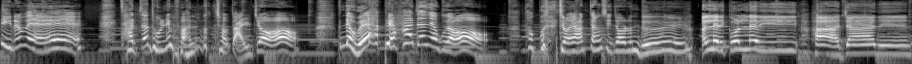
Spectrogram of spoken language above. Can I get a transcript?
이름에 자자 돌림 많은 건 저도 알죠. 근데 왜 하필 하자냐고요. 덕분에 저의 학창 시절은 늘 얼레리 꼴레리 하자는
